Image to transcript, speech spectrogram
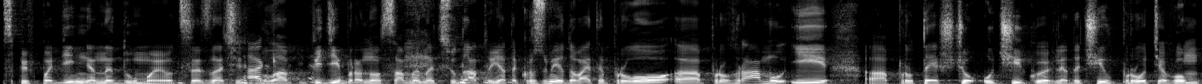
Співпадіння не думаю. Це значить Так. була підібрано саме на цю дату. Я так розумію. Давайте про е, програму і е, про те, що очікує глядачів протягом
